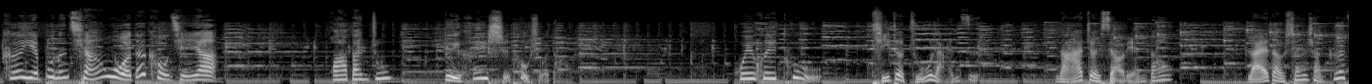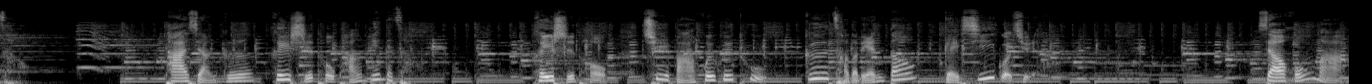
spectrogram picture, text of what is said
可也不能抢我的口琴呀！花斑猪对黑石头说道：“灰灰兔提着竹篮子，拿着小镰刀，来到山上割草。他想割黑石头旁边的草，黑石头却把灰灰兔割草的镰刀给吸过去了。小红马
